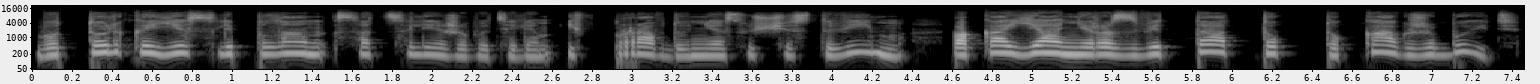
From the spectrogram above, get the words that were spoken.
Вот только если план с отслеживателем и вправду неосуществим, пока я не развита, то, то как же быть?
